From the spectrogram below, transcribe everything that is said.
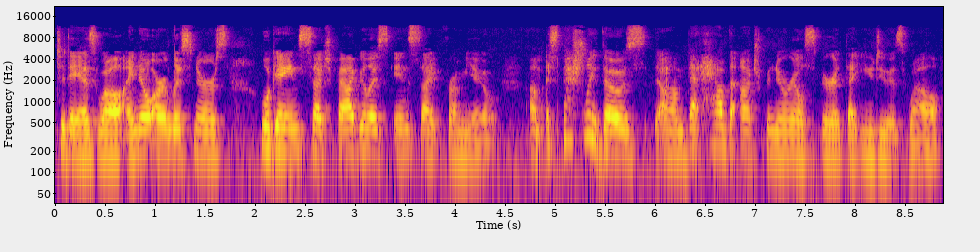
today as well. I know our listeners will gain such fabulous insight from you um, especially those um, that have the entrepreneurial spirit that you do as well.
